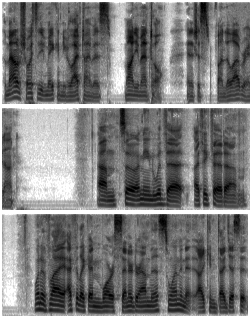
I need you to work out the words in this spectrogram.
the amount of choices you make in your lifetime is monumental and it's just fun to elaborate on um, so i mean with that i think that um, one of my i feel like i'm more centered around this one and it, i can digest it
